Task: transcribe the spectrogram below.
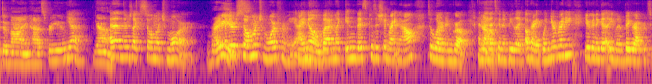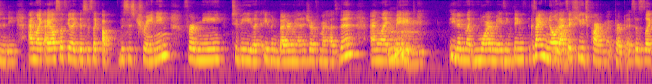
divine has for you? Yeah. Yeah. And then there's like so much more. Right. Like, there's so much more for me. I know, Mhm. but I'm like in this position right now to learn and grow. And Yeah. then it's gonna be like, okay, when you're ready, you're gonna get even a bigger opportunity. And like I also feel like this is like up this is training for me to be like even better manager for my husband and like make Mm. Even like more amazing things because I know Yeah. that's a huge part of my purpose is like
